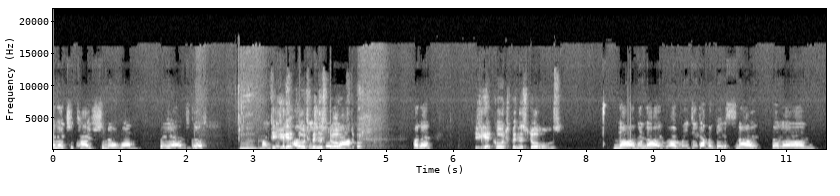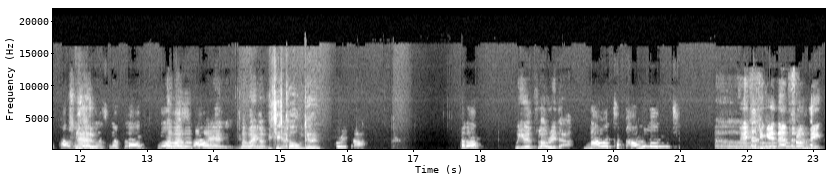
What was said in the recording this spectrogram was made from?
an educational one. But yeah, it was good. Well, good. Did you The get caught up in the storms? Doc? Pardon? Did you get caught up in the storms? No, no, no. Um, we did have a bit of snow, but um, the Polish Snow? beer is lovely. Yeah, Well, well, that's well, well, snow. hang- well, hang on. It is You cold were you there. in Florida? Pardon? Were you in Florida? No, it's a Poland. Oh. Where did you get that from, Nick?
